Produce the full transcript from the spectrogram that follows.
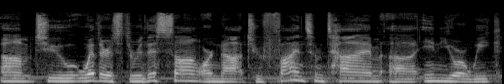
um, to, whether it's through this song or not, to find some time uh, in your week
